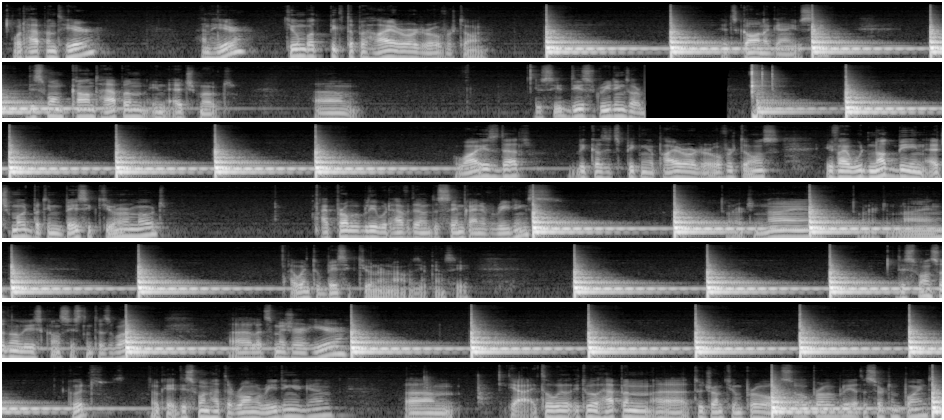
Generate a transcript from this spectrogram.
What happened here and here? TuneBot picked up a higher order overtone. It's gone again, you see? This one can't happen in edge mode. Um, you see, these readings are Why is that? Because it's picking up higher order overtones. If I would not be in edge mode, but in basic tuner mode, I probably would have the, the same kind of readings. 209, 209. I went to basic tuner now, as you can see. This one suddenly is consistent as well. Uh, let's measure here. Good. Okay, this one had the wrong reading again. Um, yeah, it will it will happen uh, to DrumTune Pro also probably at a certain point.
